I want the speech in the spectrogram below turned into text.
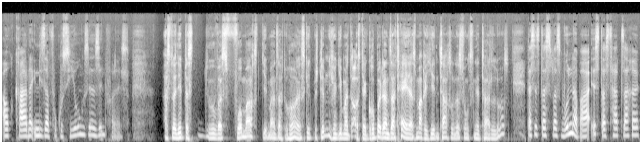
auch gerade in dieser Fokussierung sehr sinnvoll ist. Hast du erlebt, dass du was vormachst, jemand sagt, oh, das geht bestimmt nicht und jemand aus der Gruppe dann sagt, hey, das mache ich jeden Tag und das funktioniert tadellos? Das ist das, was wunderbar ist, dass Tatsache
